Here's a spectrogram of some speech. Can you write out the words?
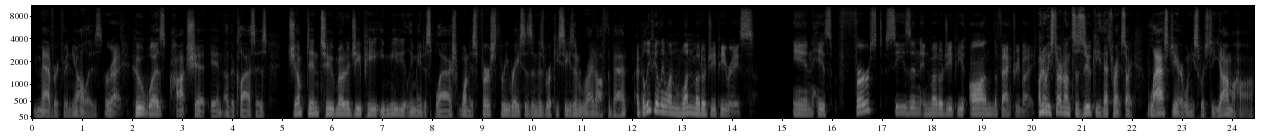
Maverick Vinales. Right. who was hot shit in other classes, jumped into MotoGP, immediately made a splash, won his first three races in his rookie season right off the bat. I believe he only won one MotoGP race in his first season in MotoGP on the factory bike. Oh no, he started on Suzuki. That's right. Sorry. Last year when he switched to Yamaha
